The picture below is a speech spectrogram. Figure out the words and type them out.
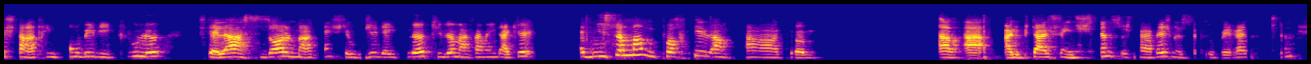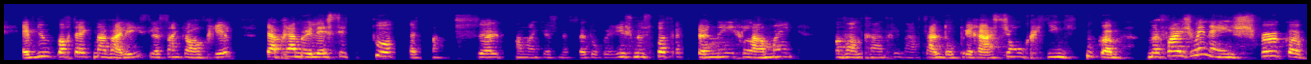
j'étais en train de tomber des clous. J'étais là à 6 heures le matin, j'étais obligée d'être là. Puis là, ma famille d'accueil est venue seulement me porter là, comme à, l'hôpital Saint-Justine. Je me rappelle, je me suis fait opérer à Saint-Justine. Elle est venue me porter avec ma valise le 5 avril. Puis après, elle me laissait tout le temps seule pendant que je me suis fait opérer. Je ne me suis pas fait tenir la main avant de rentrer dans la salle d'opération, rien du tout. Comme me faire jouer dans les cheveux, comme.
